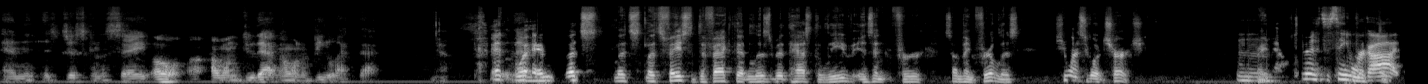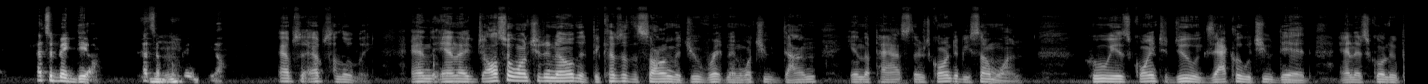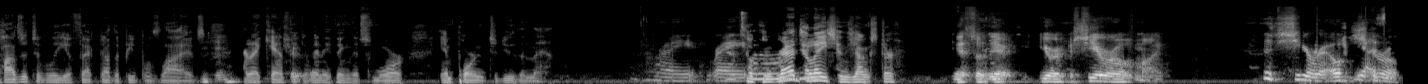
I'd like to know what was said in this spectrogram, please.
and it's just going to say, "Oh, I, I want to do that, and I want to be like that." Yeah. And, that- well, and let's let's let's face it. The fact that Elizabeth has to leave isn't for something frivolous. She wants to go to church Mhm. right now. She wants to sing for God. That's a big deal. That's a Mhm. big deal. Abso- absolutely. And and I also want you to know that because of the song that you've written and what you've done in the past, there's going to be someone who is going to do exactly what you did, and it's going to positively affect other people's lives. Mhm. And I can't think of anything that's more important to do than that. Right, right. So congratulations, youngster. Yeah, so there you're a hero of mine. Shiro. Yes. Shiro.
